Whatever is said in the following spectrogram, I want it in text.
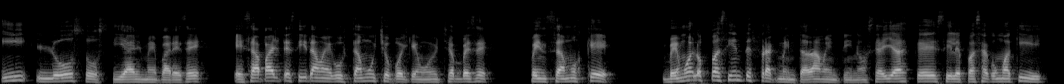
y lo social. Me parece, esa partecita me gusta mucho porque muchas veces pensamos que vemos a los pacientes fragmentadamente y no sé ya que si les pasa como aquí,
